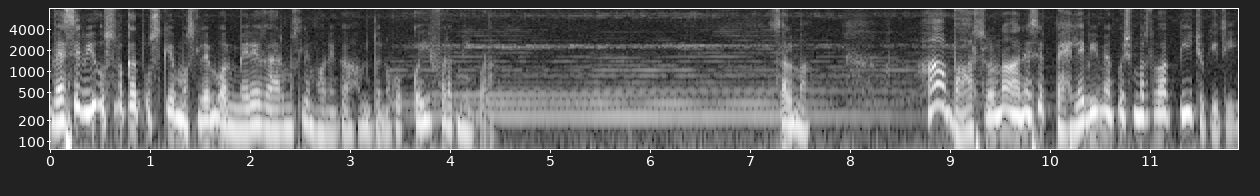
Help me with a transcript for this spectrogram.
ویسے بھی اس وقت اس کے مسلم اور میرے غیر مسلم ہونے کا ہم دونوں کو کوئی فرق نہیں پڑا۔ سلمہ ہاں بارسلونا آنے سے پہلے بھی میں کچھ مرتبہ پی چکی تھی۔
